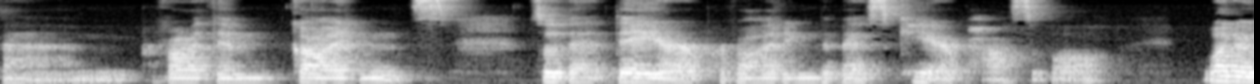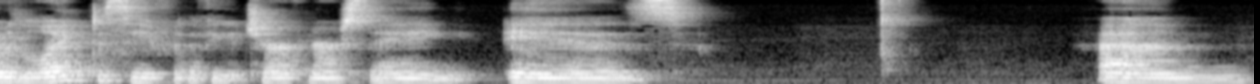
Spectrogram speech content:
um, provide them guidance so that they are providing the best care possible. What I would like to see for the future of nursing is um,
